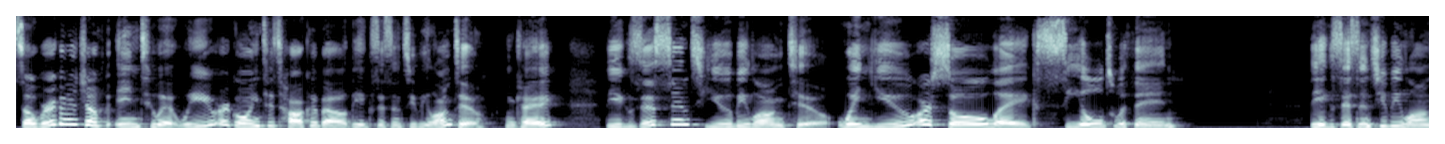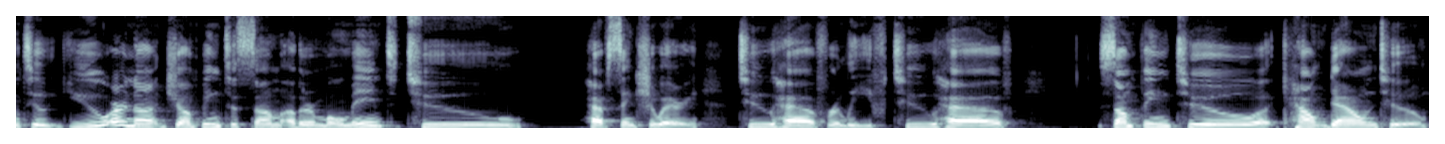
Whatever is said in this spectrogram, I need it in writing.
So, we're going to jump into it. We are going to talk about the existence you belong to, okay? The existence you belong to, when you are so like sealed within the existence you belong to, you are not jumping to some other moment to have sanctuary, to have relief, to have something to count down to.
